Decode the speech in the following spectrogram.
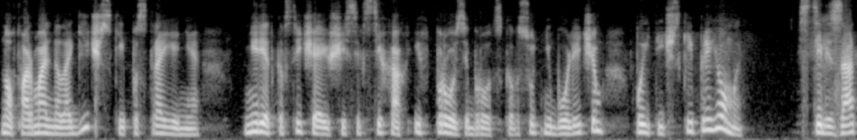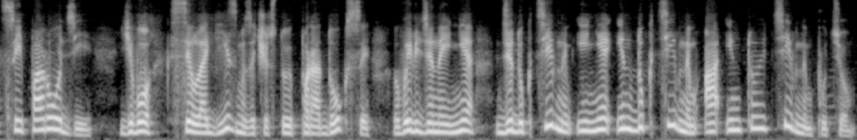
Но формально-логические построения, нередко встречающиеся в стихах и в прозе Бродского, суть не более чем поэтические приемы, стилизации пародии – его силлогизмы, зачастую парадоксы, выведенные не дедуктивным и не индуктивным, а интуитивным путем.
